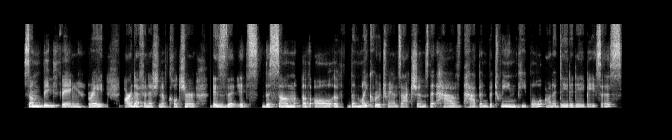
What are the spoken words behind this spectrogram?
some big thing, right? Our definition of culture is that it's the sum sum of all of the microtransactions that have happened between people on a day to day basis,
